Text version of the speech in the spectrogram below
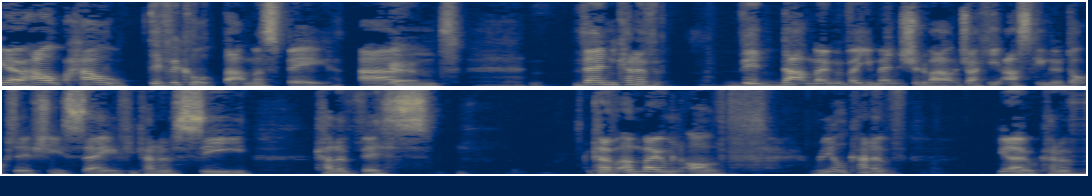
you know how how difficult that must be, and then kind of the, that moment that you mentioned about Jackie asking the doctor if she's safe, you kind of see kind of this kind of a moment of real kind of you know kind of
